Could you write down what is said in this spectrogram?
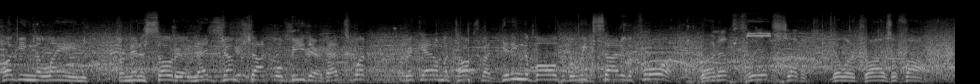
plugging the lane for Minnesota, and that jump shot will be there. That's what Rick Adelman talks about, getting the ball to the weak side of the floor. Garnett three of seven. Miller draws a foul.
